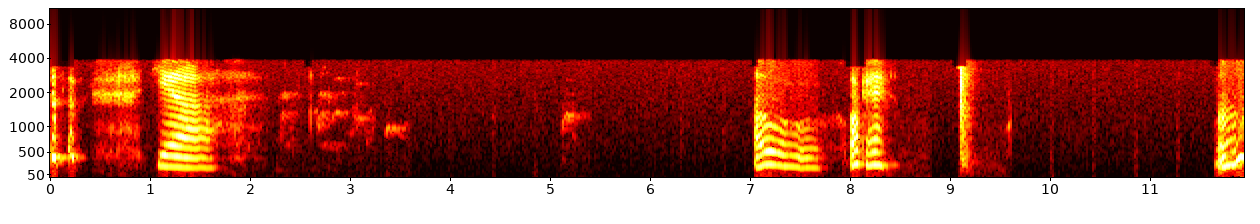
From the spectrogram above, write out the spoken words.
yeah. Oh, okay. Uh-huh.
